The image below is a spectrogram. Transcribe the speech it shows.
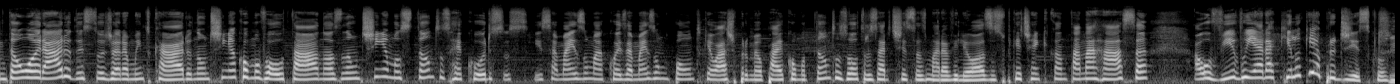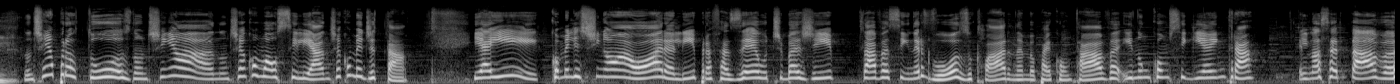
Então o horário do estúdio era muito caro, não tinha como voltar, nós não tínhamos tantos recursos. Isso é mais uma coisa, é mais um ponto que eu acho pro meu pai, como tantos outros artistas maravilhosos, porque tinha que cantar na raça ao vivo e era aquilo que ia pro disco. Sim. Não tinha Pro Tools, não tinha, não tinha como auxiliar, não tinha como editar. E aí, como eles tinham a hora ali pra fazer, o Tibagi tava assim, nervoso, claro, né? Meu pai contava e não conseguia entrar. Ele não acertava.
